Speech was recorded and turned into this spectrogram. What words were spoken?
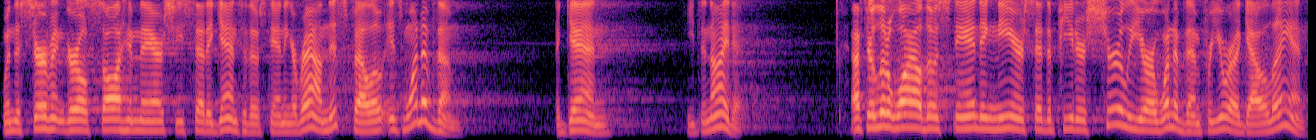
When the servant girl saw him there, she said again to those standing around, This fellow is one of them. Again, he denied it. After a little while, those standing near said to Peter, Surely you are one of them, for you are a Galilean.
